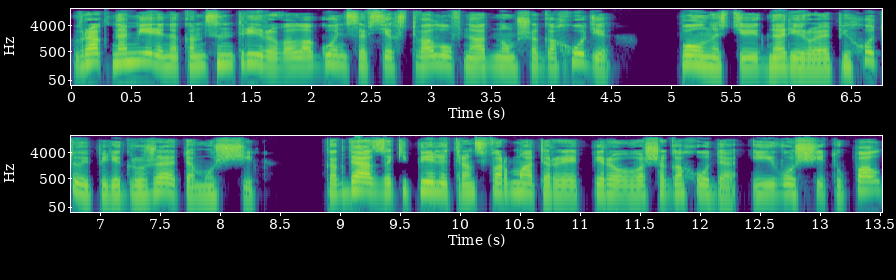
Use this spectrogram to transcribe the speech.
Враг намеренно концентрировал огонь со всех стволов на одном шагоходе, полностью игнорируя пехоту и перегружая тому щит. Когда закипели трансформаторы первого шагохода и его щит упал,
